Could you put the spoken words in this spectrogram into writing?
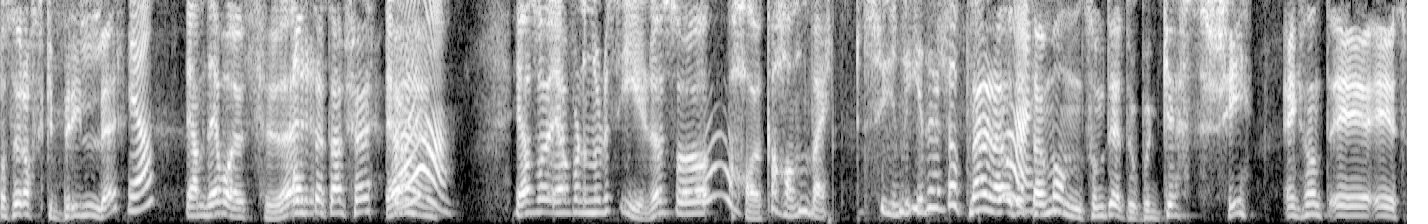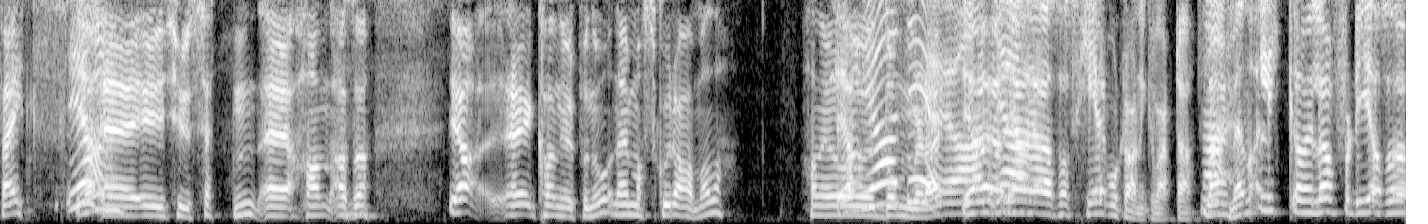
Og så raske briller. Ja. Ja, men det var jo før. Alt dette er før. Ja, ja. Ja. Så, ja, for når du sier det, så har jo ikke han vært synlig i det hele tatt. Nei, nei, og dette er mannen som deltok på gresski ikke sant? i, i Sveits Ja. eh, i 2017. Eh, han altså Ja, eh, hva han gjør på nå? Nei, Maskorama, da. Han er jo Ja. Ja, det dommer der. Ja, ja, altså, helt borte har han ikke vært da Nei. Men allikevel da, fordi altså,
